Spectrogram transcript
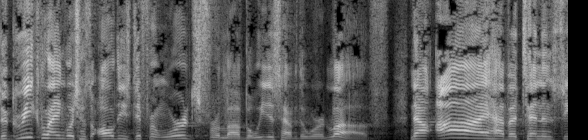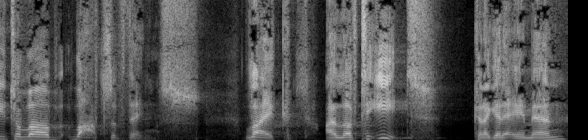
the Greek language has all these different words for love, but we just have the word love. Now, I have a tendency to love lots of things. Like, I love to eat. Can I get an amen?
